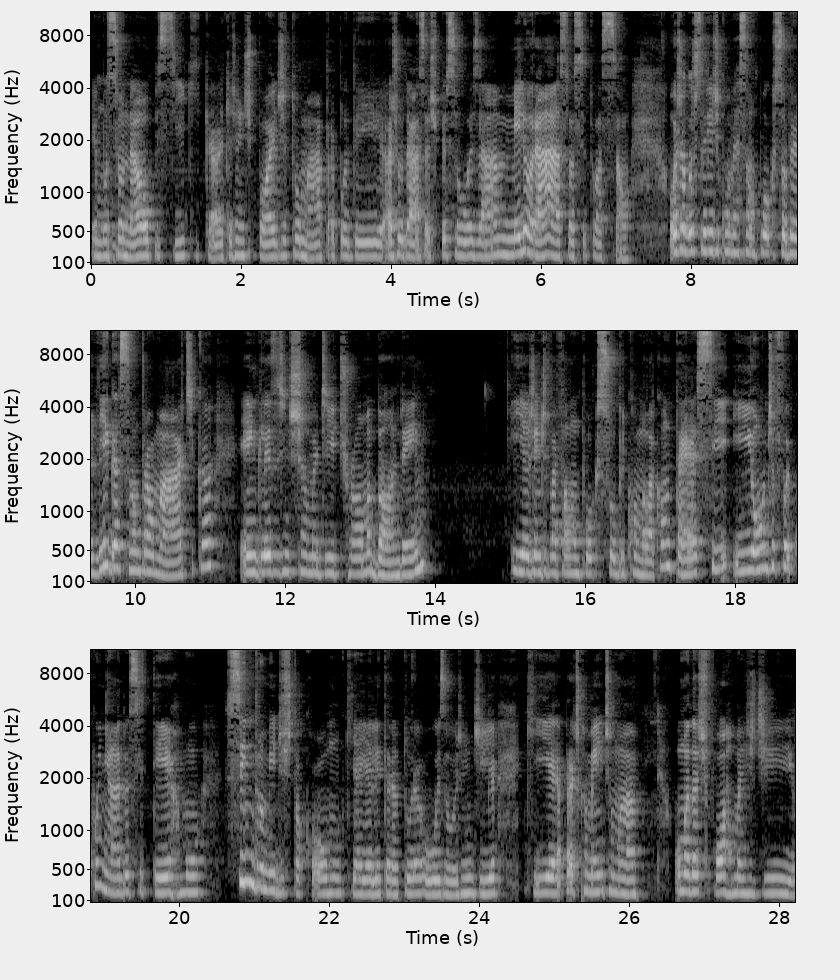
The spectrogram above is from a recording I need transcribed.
emocional, psíquica que a gente pode tomar para poder ajudar essas pessoas a melhorar a sua situação. Hoje eu gostaria de conversar um pouco sobre a ligação traumática. Em inglês a gente chama de trauma bonding. E a gente vai falar um pouco sobre como ela acontece e onde foi cunhado esse termo Síndrome de Estocolmo, que aí a literatura usa hoje em dia, que é praticamente uma, uma das formas de.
